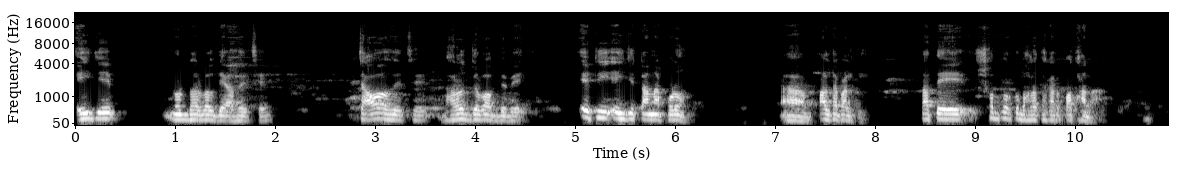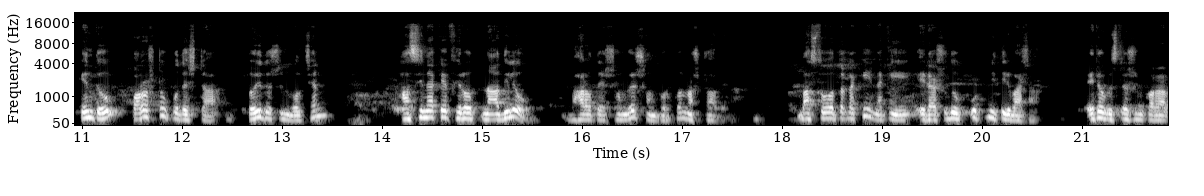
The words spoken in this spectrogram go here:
এই যে নোট ভার্বাল দেওয়া হয়েছে চাওয়া হয়েছে ভারত জবাব দেবে এটি এই যে টানাপোড়ন আহ, পাল্টাপাল্টি তাতে সম্পর্ক ভালো থাকার কথা না। কিন্তু পররাষ্ট্র উপদেষ্টা তহিদ হোসেন বলছেন হাসিনাকে ফেরত না দিলেও ভারতের সঙ্গে সম্পর্ক নষ্ট হবে না। বাস্তবতাটা কি নাকি এটা শুধু কূটনীতির ভাষা? এটাও বিশ্লেষণ করার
